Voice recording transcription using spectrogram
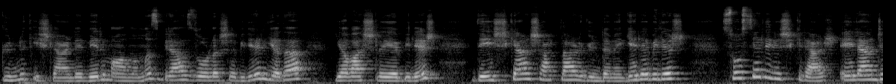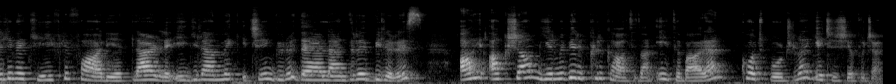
günlük işlerde verim almamız biraz zorlaşabilir ya da yavaşlayabilir. Değişken şartlar gündeme gelebilir. Sosyal ilişkiler, eğlenceli ve keyifli faaliyetlerle ilgilenmek için günü değerlendirebiliriz. Ay akşam 21.46'dan itibaren Koç burcuna geçiş yapacak.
